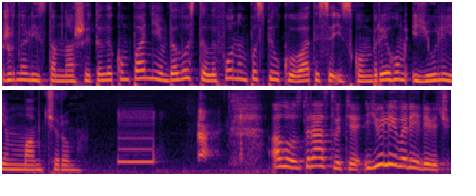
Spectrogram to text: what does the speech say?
Журналістам нашої телекомпанії вдалося телефоном поспілкуватися із комбригом Юлієм Мамчуром. Алло, здравствуйте. Юлий Валерьевич,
